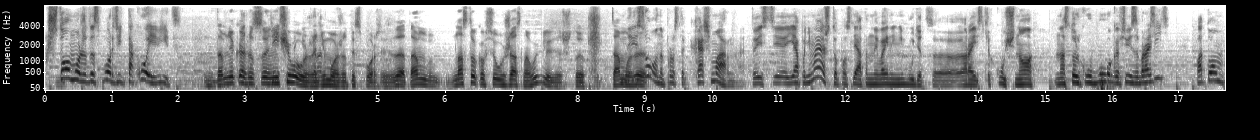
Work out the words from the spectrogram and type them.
Что может испортить такой вид? Да мне кажется, Здесь ничего уже не может испортить. Да, там настолько все ужасно выглядит, что там уже... Нарисовано просто кошмарно. То есть э, я понимаю, что после атомной войны не будет э, райских кущ, но настолько убого все изобразить. Потом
